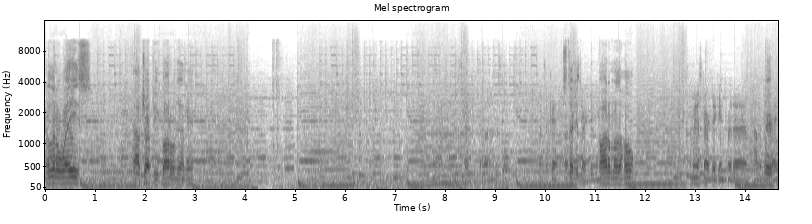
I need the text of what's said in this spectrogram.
a little ways, I'll drop you a bottle down there. Okay. I'll Stuck at the digging. bottom of the hole. I'm gonna start digging for the palletite.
